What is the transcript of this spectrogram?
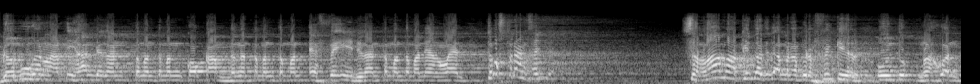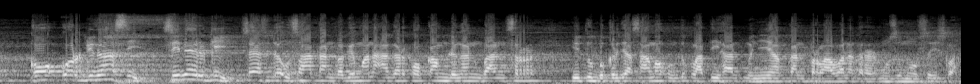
gabungan latihan dengan teman-teman kokam dengan teman-teman FPI dengan teman-teman yang lain. Terus terang saja. Selama kita tidak pernah berpikir untuk melakukan ko koordinasi sinergi saya sudah usahakan bagaimana agar kokam dengan banser itu bekerja sama untuk latihan menyiapkan perlawanan terhadap musuh-musuh Islam.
